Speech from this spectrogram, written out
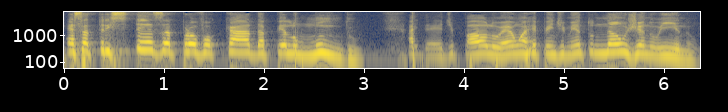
Essa tristeza provocada pelo mundo. A ideia de Paulo é um arrependimento não genuíno,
